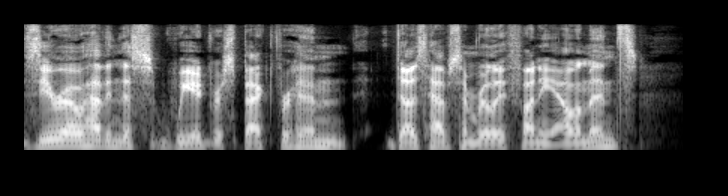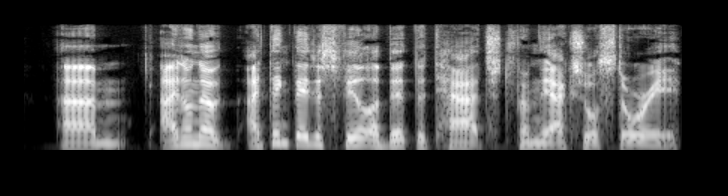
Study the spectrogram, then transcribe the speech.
Zero having this weird respect for him does have some really funny elements. Um, I don't know. I think they just feel a bit detached from the actual story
